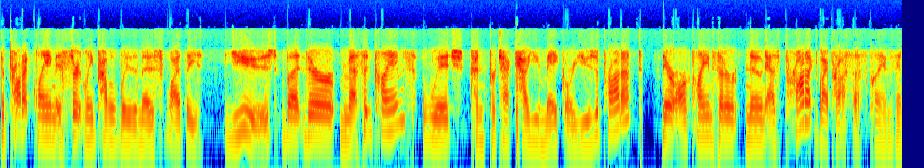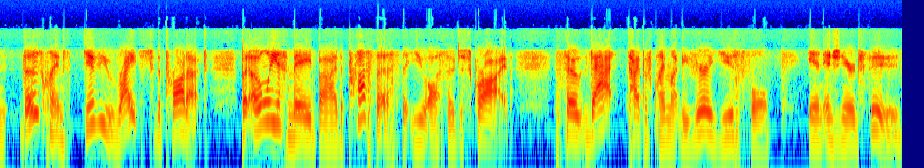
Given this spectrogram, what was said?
The product claim is certainly probably the most widely used, but there are method claims which can protect how you make or use a product. There are claims that are known as product by process claims, and those claims give you rights to the product, but only if made by the process that you also describe. So that type of claim might be very useful in engineered foods,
